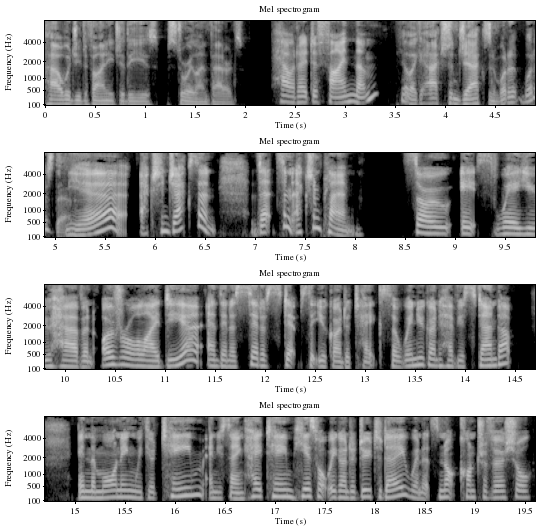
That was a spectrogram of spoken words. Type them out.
how would you define each of these storyline patterns? How would I define them? Yeah, like Action Jackson. What what is that? Yeah, Action Jackson. That's an action plan. So it's where you have an overall idea and then a set of steps that you're going to take. So when you're going to have your stand up in the morning with your team and you're saying, Hey team, here's what we're going to do today when it's not controversial,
